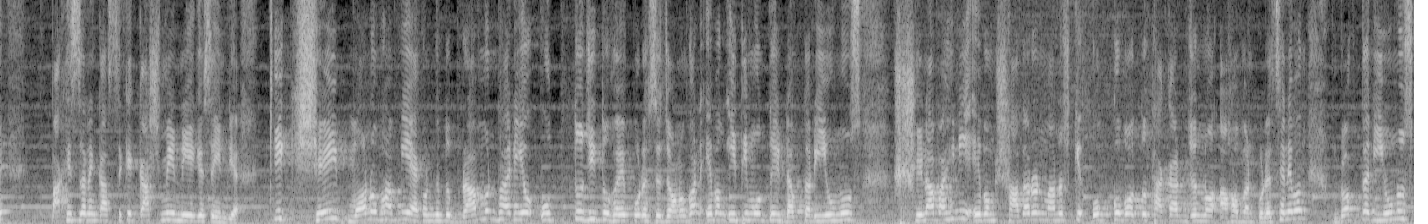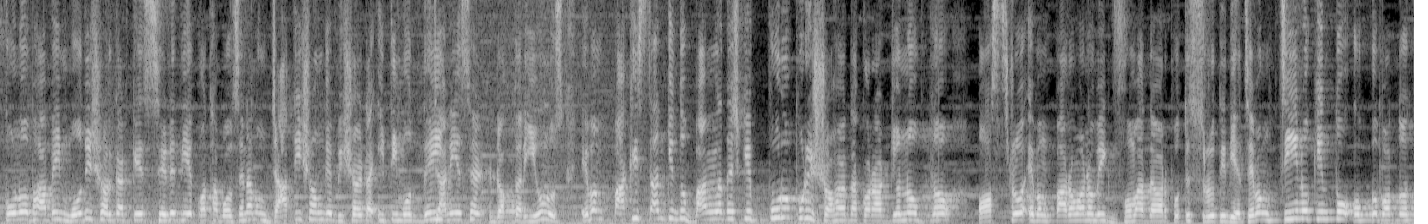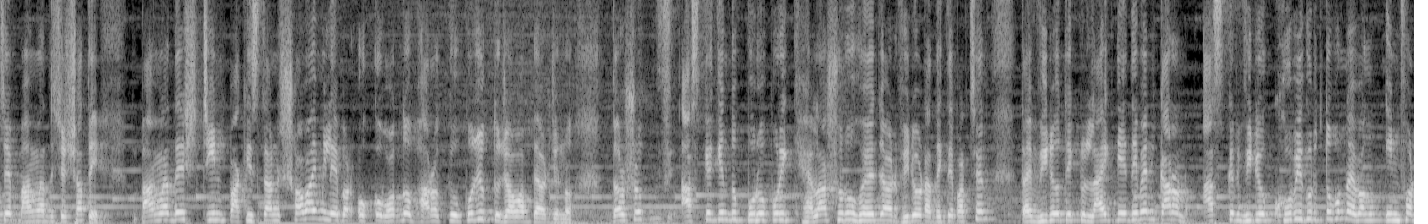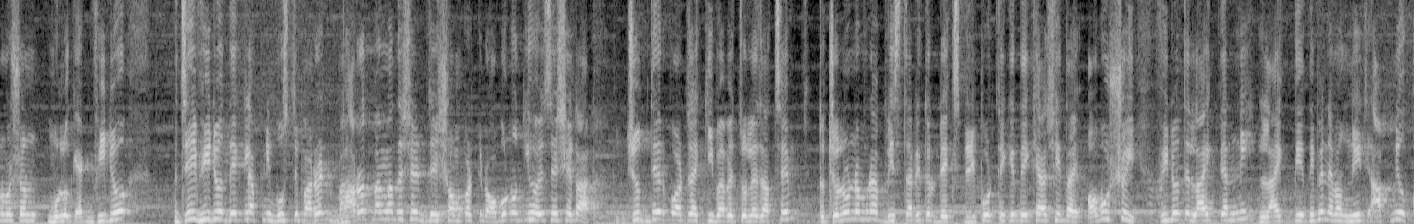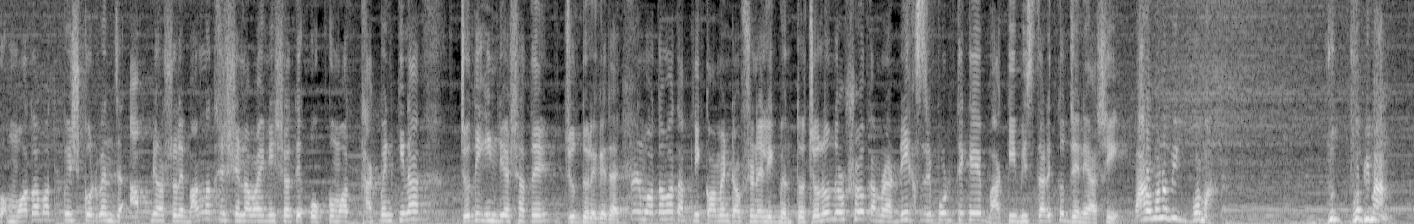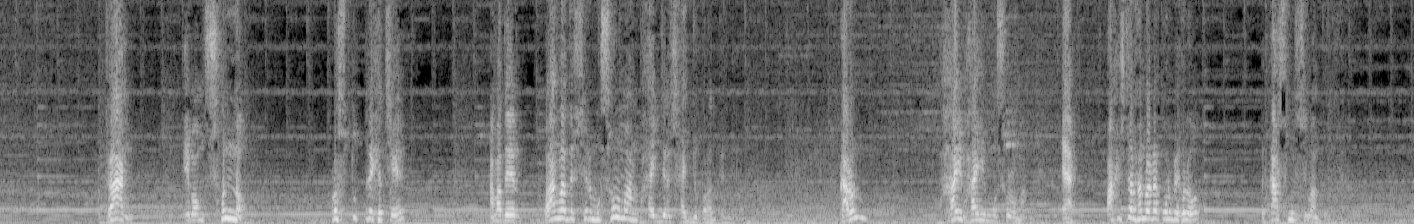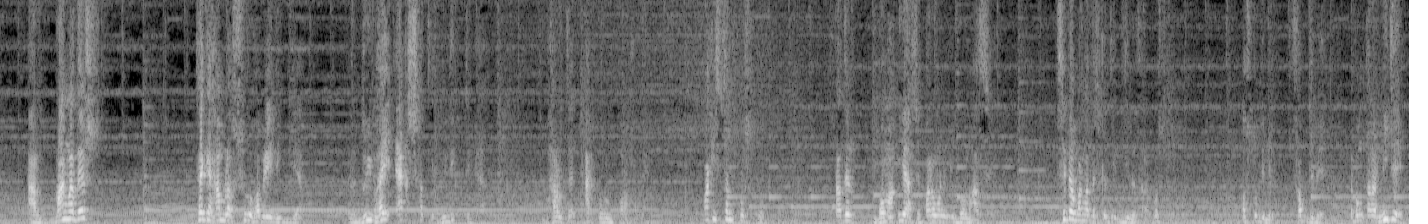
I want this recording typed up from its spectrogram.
পাকিস্তানের কাছ থেকে কাশ্মীর নিয়ে গেছে ইন্ডিয়া। ঠিক সেই মনোভাব নিয়ে এখন কিন্তু ব্রাহ্মণ ব্রাহ্মণবাড়িয়া উত্তেজিত হয়ে পড়েছে জনগণ এবং ইতিমধ্যেই ডক্টর ইউনুস সেনাবাহিনী এবং সাধারণ মানুষকে ঐক্যবদ্ধ থাকার জন্য আহ্বান করেছেন এবং ডক্টর ইউনুস কোনোভাবেই মোদী সরকারকে ছেড়ে দিয়ে কথা বলছেন এবং জাতিসংঘে বিষয়টা ইতিমধ্যেই জানিয়েছে ডক্টর ইউনুস এবং পাকিস্তান কিন্তু বাংলাদেশকে পুরোপুরি সহায়তা করার জন্য অস্ত্র এবং পারমাণবিক বোমা দেওয়ার প্রতিশ্রুতি দিয়েছে এবং চীনও কিন্তু ঐক্যবদ্ধ হচ্ছে বাংলাদেশের সাথে। বাংলাদেশ, চীন পাকিস্তান সবাই মিলে এবার ঐক্যবদ্ধ ভারতকে উপযুক্ত জবাব দেওয়ার জন্য। দর্শক, আজকে কিন্তু পুরোপুরি খেলা শুরু হয়ে যাওয়ার ভিডিওটা দেখতে পাচ্ছেন, তাই ভিডিওতে একটু লাইক দিয়ে দেবেন, কারণ আজকের ভিডিও খুবই গুরুত্বপূর্ণ এবং ইনফরমেশনমূলক এক ভিডিও। যে ভিডিও দেখলে আপনি বুঝতে পারবেন ভারত বাংলাদেশের যে সম্পর্কের অবনতি হয়েছে সেটা যুদ্ধের পর্যায়ে কীভাবে চলে যাচ্ছে। তো চলুন আমরা বিস্তারিত ডেস্ক রিপোর্ট থেকে দেখে আসি। তাই অবশ্যই ভিডিওতে লাইক দেননি, লাইক দিয়ে দিবেন এবং নিজ আপনিও মতামত পেশ করবেন যে আপনি আসলে বাংলাদেশের সেনাবাহিনীর সাথে ঐক্যমত থাকবেন কিনা, যদি ইন্ডিয়ার সাথে যুদ্ধ লেগে যায়। আপনার মতামত আপনি কমেন্ট অপশনে লিখবেন। তো চলুন দর্শক, আমরা ডেস্ক রিপোর্ট থেকে বাকি বিস্তারিত জেনে আসি। পারমাণবিক বোমা, যুদ্ধ বিমান, ট্রাঙ্ক এবং সৈন্য প্রস্তুত রেখেছে আমাদের বাংলাদেশের মুসলমান ভাইদের সাহায্য করার জন্য। কারণ ভাই ভাই মুসলমান, এক। পাকিস্তান হামলাটা করবে হলো কাশ্মীর সীমান্ত আর বাংলাদেশ থেকে হামলা শুরু হবে এই দিক দিয়ে। দুই ভাই একসাথে দুই দিক থেকে ভারতে আক্রমণ করা হবে। পাকিস্তান প্রস্তুত। তাদের বোমা ইয়ে আছে, পারমাণবিক বোমা আছে। সেটা বাংলাদেশকে দিক দিবে, তারা প্রস্তুত। অস্ত্র দিবে, সব দিবে। এবং তারা নিজে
